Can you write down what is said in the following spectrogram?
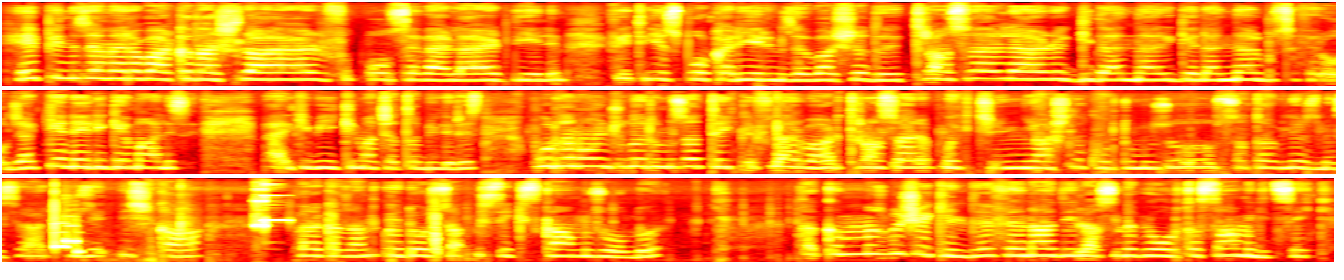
Hepinize merhaba arkadaşlar, futbol severler diyelim. Fethiye Spor kariyerimize başladık. Transferler, gidenler, gelenler bu sefer olacak. Gene lige maalesef belki bir iki maç atabiliriz. Buradan oyuncularımıza teklifler var. Transfer yapmak için yaşlı kurtumuzu satabiliriz. Mesela 270k para kazandık ve 468k'mız oldu. Takımımız bu şekilde. Fena değil aslında bir orta saha mı gitsek?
